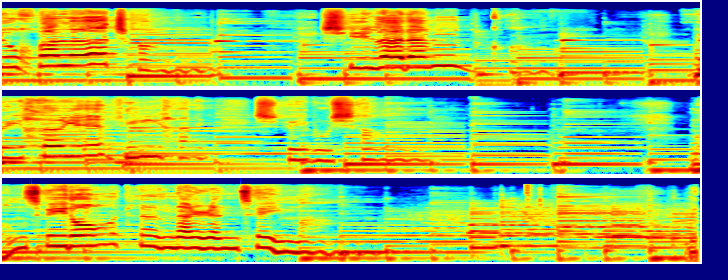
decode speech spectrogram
又换了床，熄了灯光，为何夜里还睡不香？梦最多的男人最忙，美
